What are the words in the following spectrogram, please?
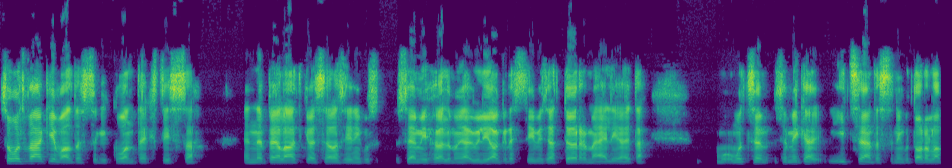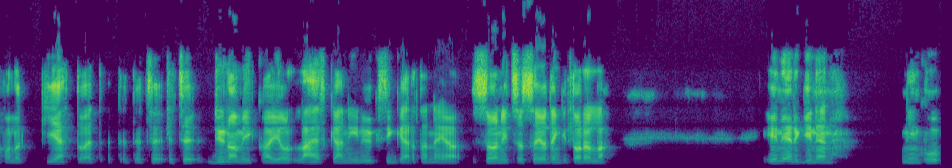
suht väkivaltaisessakin kontekstissa. Ja ne pelaajatkin olisivat sellaisia niin kuin semihölmöjä, yliaggressiivisia törmäilijöitä. Mutta se, se, mikä itseään tässä niin kuin todella paljon kiehtoo, että et, et, et se, et se dynamiikka ei ole läheskään niin yksinkertainen. Ja se on itse asiassa jotenkin todella energinen niin kuin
